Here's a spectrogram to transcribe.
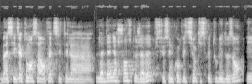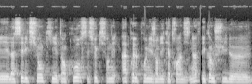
Bah, c'est exactement ça. En fait, c'était la, la dernière chance que j'avais, puisque c'est une compétition qui se fait tous les deux ans. Et la sélection qui est en cours, c'est ceux qui sont nés après le 1er janvier 99. Et comme je suis de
